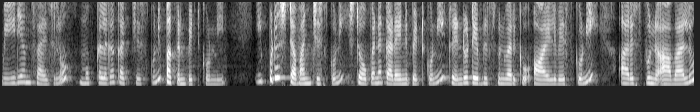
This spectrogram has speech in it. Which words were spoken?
మీడియం సైజులో ముక్కలుగా కట్ చేసుకొని పక్కన పెట్టుకోండి. ఇప్పుడు స్టవ్ ఆన్ చేసుకొని స్టవ్ పైన కడాయిని పెట్టుకొని రెండు టేబుల్ స్పూన్ వరకు ఆయిల్ వేసుకొని అర స్పూన్ ఆవాలు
